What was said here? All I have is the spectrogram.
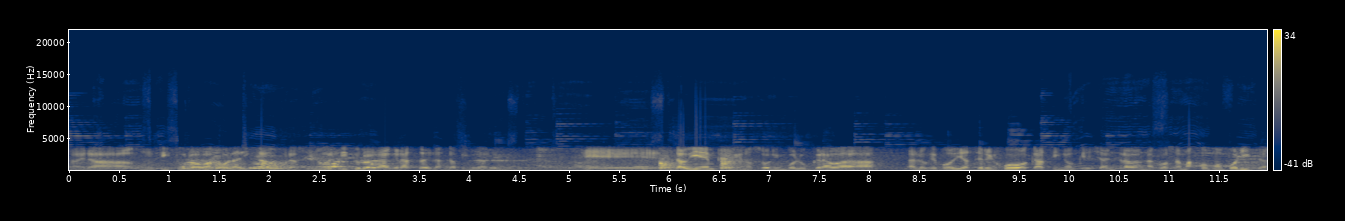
no era un título abajo la dictadura, sino el título era Grasa de las Capitales. Eh, está bien porque no solo involucraba a lo que podía ser el juego acá, sino que ya entraba en una cosa más cosmopolita.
